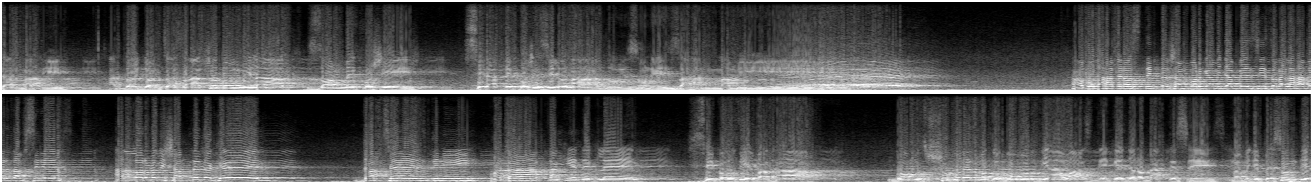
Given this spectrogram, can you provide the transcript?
জান্নাতি। আর দুইজন চাচা, শুধু মিলাদ, জন্মে খুশি, সিরাতে খুশি ছিল না দুইজনে জাহান্নামী। আবুল আহাবের অস্তিত্ব সম্পর্কে আমি যা পেয়েছি, সুরা আহাবের তাফসিরে, আল্লাহর নবী স্বপ্নে দেখেন, যাচ্ছেন, তিনি হঠাৎ তাকিয়ে দেখলেন, শিকল দিয়ে বাঁধা শুকরের মতো দিয়ে আওয়াজ যেন ডাকতেছে? নবীজি পেছন দিয়ে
